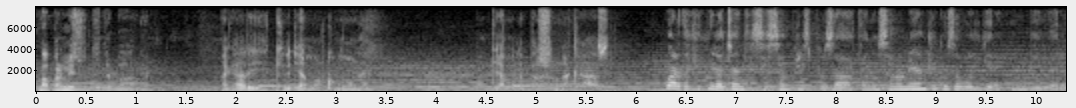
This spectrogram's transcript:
Ma permesso di debate. Magari chiudiamo il comune, mandiamo le persone a casa. Guarda che qui la gente si è sempre sposata, non sanno neanche cosa vuol dire convivere.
